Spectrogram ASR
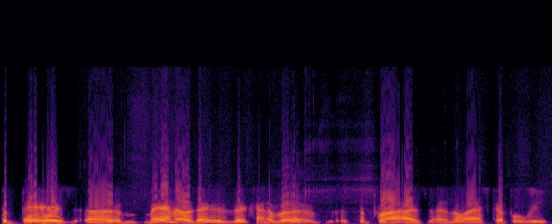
The Bears, um, man, are they? They're kind of a, a surprise in the last couple of weeks,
